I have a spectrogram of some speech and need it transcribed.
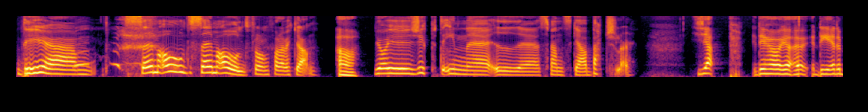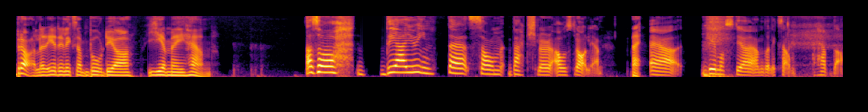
det är um, same old, same old från förra veckan. Ja. Jag är ju djupt inne i eh, svenska Bachelor. Japp, det, har jag, det är det bra eller är det liksom, borde jag ge mig hän? Alltså, det är ju inte som Bachelor Australien. Nej. Eh, det måste jag ändå liksom hävda.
